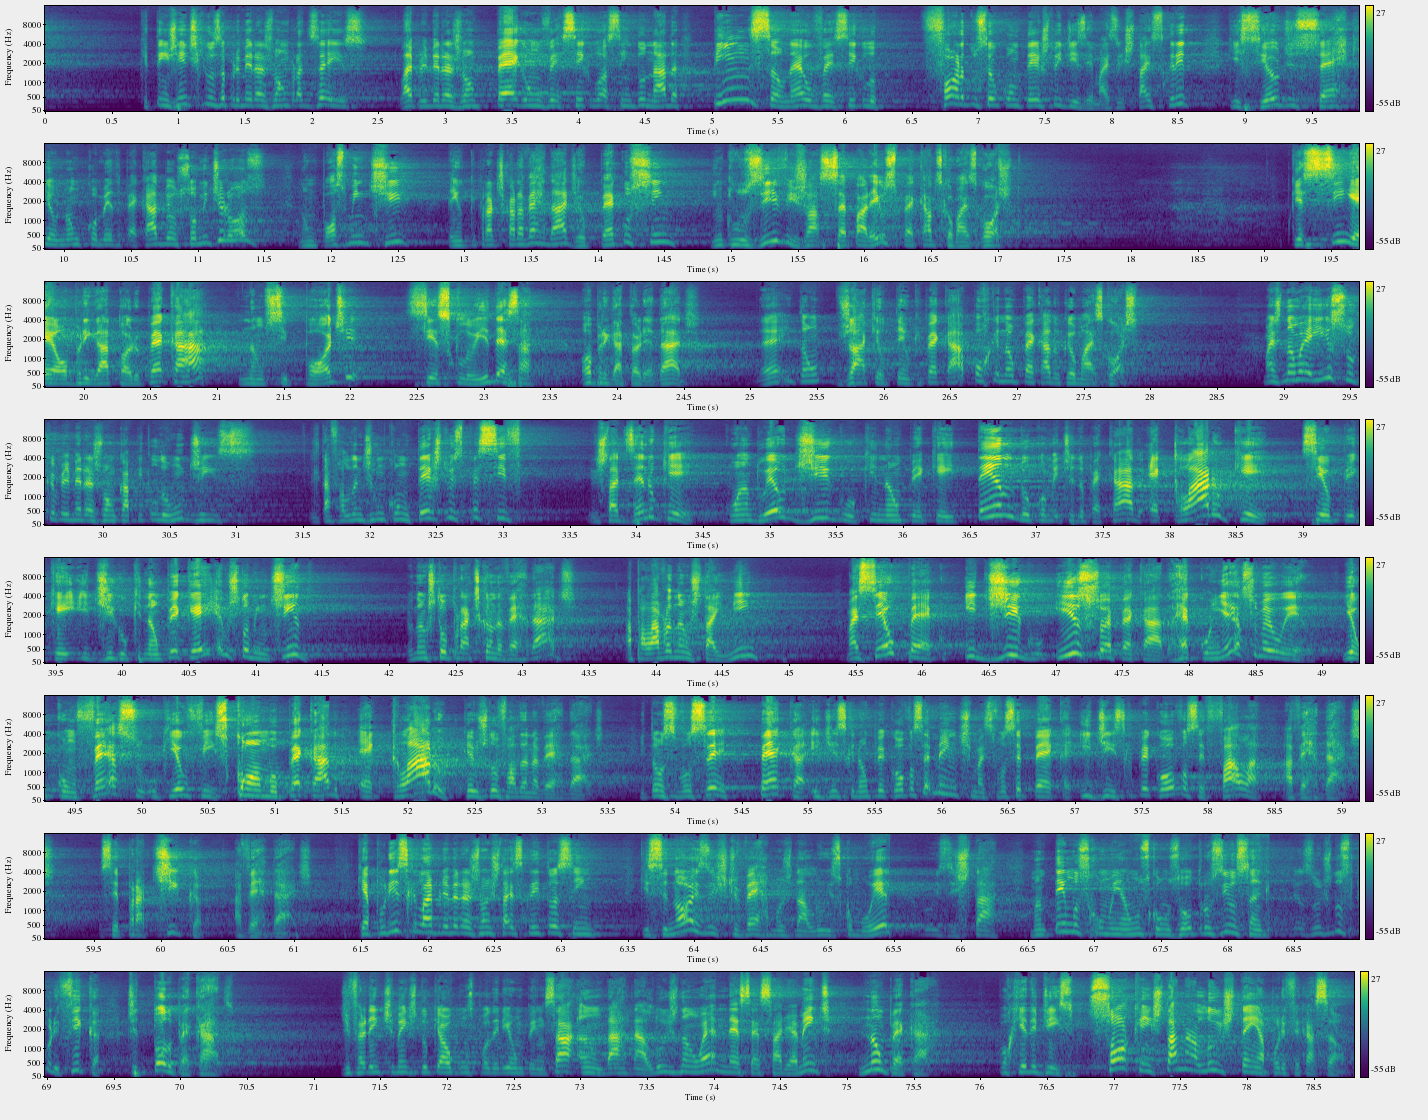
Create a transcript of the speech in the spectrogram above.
que tem gente que usa 1 João para dizer isso. Lá em 1 João pega um versículo assim do nada, pinçam né, o versículo fora do seu contexto e dizem, mas está escrito que se eu disser que eu não cometo pecado, eu sou mentiroso, não posso mentir, tenho que praticar a verdade, eu peco sim, inclusive já separei os pecados que eu mais gosto. Porque se é obrigatório pecar, não se pode se excluir dessa obrigatoriedade. Né? Então, já que eu tenho que pecar, por que não pecar do que eu mais gosto? Mas não é isso que o 1 João capítulo 1 diz. Ele está falando de um contexto específico. Ele está dizendo que, quando eu digo que não pequei tendo cometido pecado, é claro que, se eu pequei e digo que não pequei, eu estou mentindo, eu não estou praticando a verdade, a palavra não está em mim. Mas se eu peco e digo isso é pecado, reconheço o meu erro e eu confesso o que eu fiz como pecado, é claro que eu estou falando a verdade. Então, se você peca e diz que não pecou, você mente, mas se você peca e diz que pecou, você fala a verdade, você pratica a verdade. Que é por isso que lá em 1 João está escrito assim: que se nós estivermos na luz como Ele luz está, mantemos comunhão uns com os outros e o sangue de Jesus nos purifica de todo pecado. Diferentemente do que alguns poderiam pensar, andar na luz não é necessariamente não pecar, porque ele diz: só quem está na luz tem a purificação.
